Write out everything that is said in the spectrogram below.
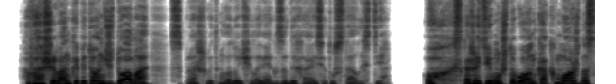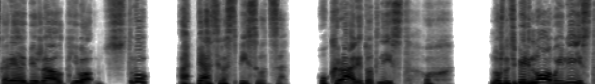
— Ваш Иван Капитонович дома? — спрашивает молодой человек, задыхаясь от усталости. — Ох, скажите ему, чтобы он как можно скорее бежал к его ству опять расписываться. Украли тот лист. Ох, нужно теперь новый лист.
